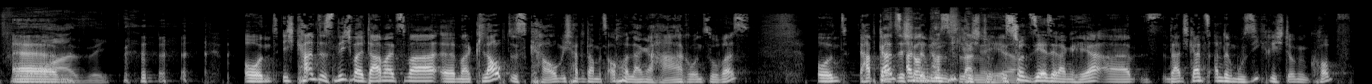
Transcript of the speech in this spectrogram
Vorsicht. Und ich kannte es nicht, weil damals war, äh, man glaubt es kaum, ich hatte damals auch noch lange Haare und sowas. Und habe ganz ist schon andere ganz her. Ist schon sehr, sehr lange her. Äh, da hatte ich ganz andere Musikrichtungen im Kopf.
